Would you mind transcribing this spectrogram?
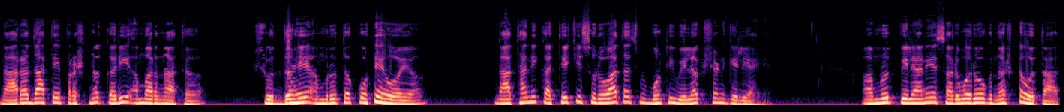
नारदा ते प्रश्न करी अमरनाथ शुद्ध हे अमृत कोठे होय? नाथांनी कथेची सुरुवातच मोठी विलक्षण केली आहे. अमृत पिल्याने सर्व रोग नष्ट होतात.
